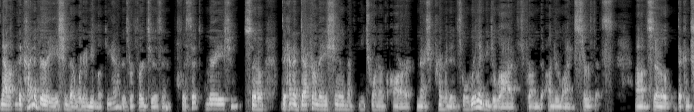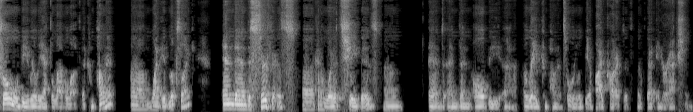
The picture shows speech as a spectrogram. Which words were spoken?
Now, the kind of variation that we're going to be looking at is referred to as an implicit variation. So the kind of deformation of each one of our mesh primitives will really be derived from the underlying surface. Um, so the control will be really at the level of the component, um, what it looks like, and then the surface, uh, kind of what its shape is, um, and, and then all the uh, arrayed components will really be a byproduct of, of that interaction.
